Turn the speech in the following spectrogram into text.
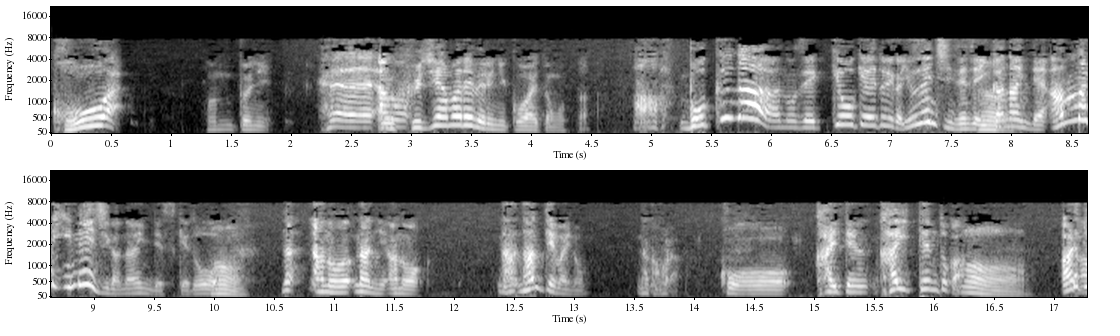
怖い。本当に。へえ、あの、藤山レベルに怖いと思った。あ、僕があの絶叫系というか遊園地に全然行かないんで、あんまりイメージがないんですけど、うんな、あの、何あの、な、なんて言えばいいの？なんかほら、こう、回転、回転とか。うん。あれって、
